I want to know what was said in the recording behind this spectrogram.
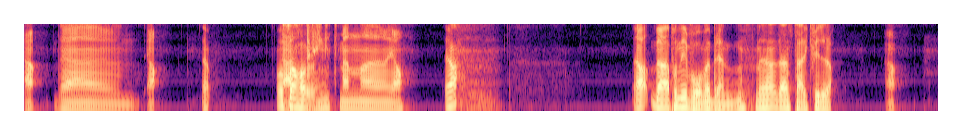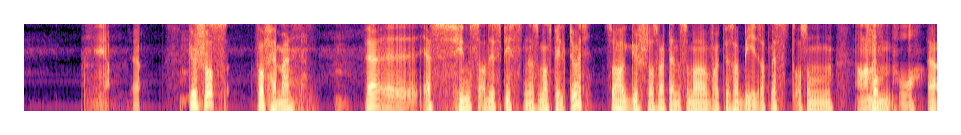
Ja, Det, ja, Og det så er har- strengt, men eh, ja. Ja. ja, det er på nivå med Brenden, men det er en sterk firer, da. Ja. Gussiås for femmeren. For jeg, eh, jeg syns av de spissene som har spilt i år, så har Gussiås vært den som har, faktisk har bidratt mest, og som Han er Kom- mest på. ja,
